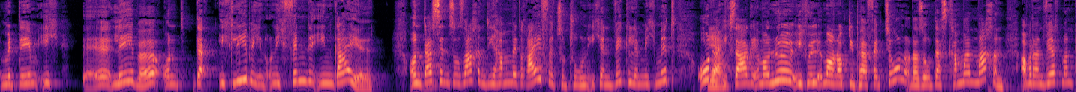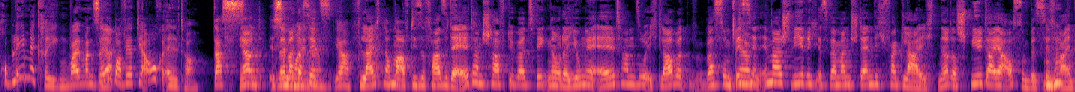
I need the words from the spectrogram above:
mit dem ich äh, lebe und da, ich liebe ihn und ich finde ihn geil. Und das sind so Sachen, die haben mit Reife zu tun. Ich entwickle mich mit. Oder ja. ich sage immer, nö, ich will immer noch die Perfektion oder so. Das kann man machen. Aber dann wird man Probleme kriegen, weil man selber ja. wird ja auch älter. Das ja, und ist wenn so man meine, das jetzt ja. vielleicht nochmal auf diese Phase der Elternschaft überträgt, ne, oder junge Eltern so, ich glaube, was so ein bisschen ja. immer schwierig ist, wenn man ständig vergleicht, ne, das spielt da ja auch so ein bisschen mhm. rein.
